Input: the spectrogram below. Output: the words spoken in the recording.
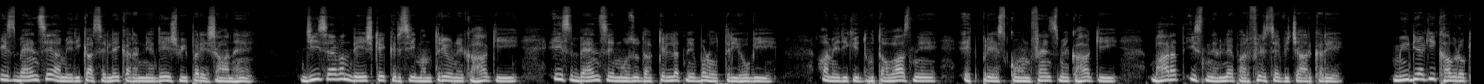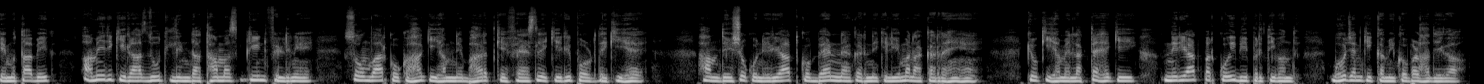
इस बैन से अमेरिका से लेकर अन्य देश भी परेशान हैं। जी सेवन देश के कृषि मंत्रियों ने कहा कि इस बैन से मौजूदा किल्लत में बढ़ोतरी होगी अमेरिकी दूतावास ने एक प्रेस कॉन्फ्रेंस में कहा कि भारत इस निर्णय पर फिर से विचार करे। मीडिया की खबरों के मुताबिक, अमेरिकी राजदूत लिंडा थॉमस ग्रीनफील्ड ने सोमवार को कहा कि हमने भारत के फैसले की रिपोर्ट देखी है। हम देशों को निर्यात को बैन न करने के लिए मना कर रहे हैं, क्योंकि हमें लगता है कि निर्यात पर कोई भी प्रतिबंध भोजन की कमी को बढ़ा देगा।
